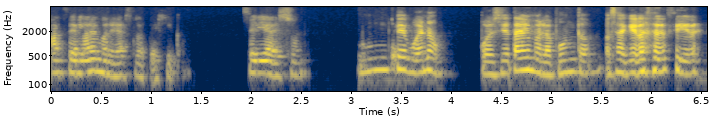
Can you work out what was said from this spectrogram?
hacerla de manera estratégica. Sería eso. Mm, qué bueno. Pues yo también me lo apunto. O sea, quiero decir,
